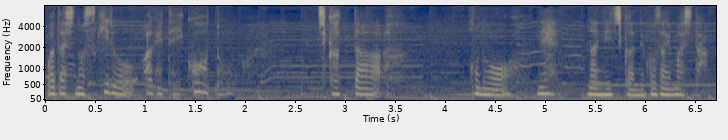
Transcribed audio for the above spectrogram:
私のスキルを上げていこうと誓ったこのね何日間でございました。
